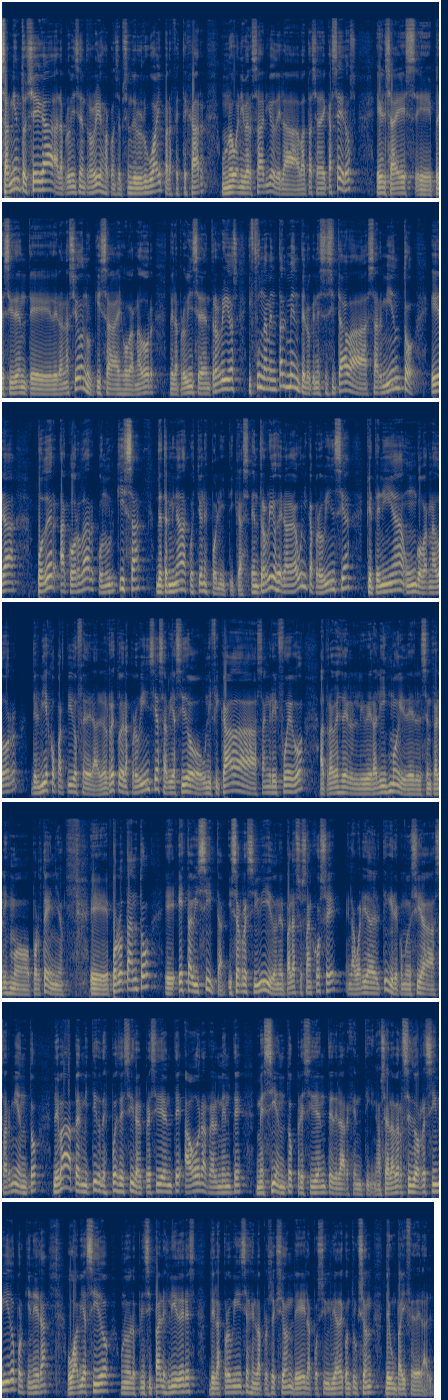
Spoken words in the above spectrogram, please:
Sarmiento llega a la provincia de Entre Ríos, a Concepción del Uruguay, para festejar un nuevo aniversario de la batalla de Caseros. Él ya es eh, presidente de la nación, Urquiza es gobernador de la provincia de Entre Ríos y fundamentalmente lo que necesitaba Sarmiento era poder acordar con Urquiza determinadas cuestiones políticas. Entre Ríos era la única provincia que tenía un gobernador del viejo Partido Federal. El resto de las provincias había sido unificada a sangre y fuego a través del liberalismo y del centralismo porteño. Eh, por lo tanto, eh, esta visita y ser recibido en el Palacio San José, en la guarida del Tigre, como decía Sarmiento, le va a permitir después decir al presidente, ahora realmente me siento presidente de la Argentina. O sea, al haber sido recibido por quien era o había sido uno de los principales líderes de las provincias en la proyección de la posibilidad de construcción de un país federal.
